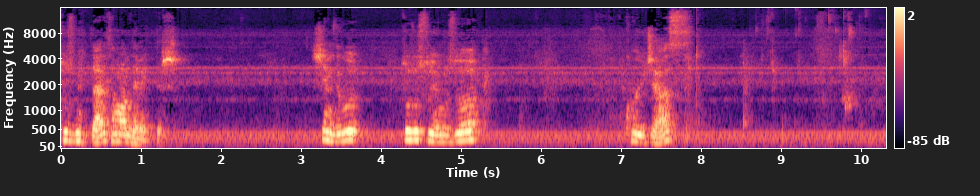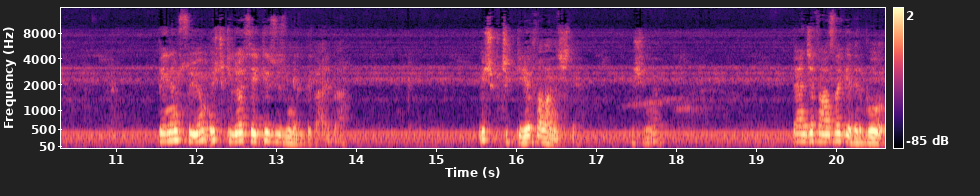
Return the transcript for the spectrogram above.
Tuz miktarı tamam demektir. Şimdi bu tuzlu suyumuzu koyacağız. Benim suyum 3 kilo 800 mildi galiba. 3,5 kilo falan işte. Düşünün. Bence fazla gelir bu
